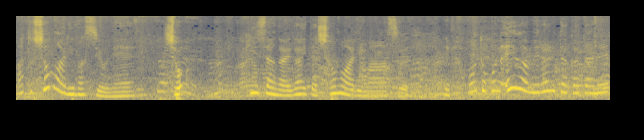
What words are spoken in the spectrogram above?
あと書もありますよね。書。金さんが描いた書もあります。で本当この映画を見られた方ね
